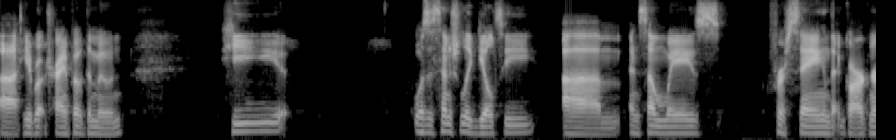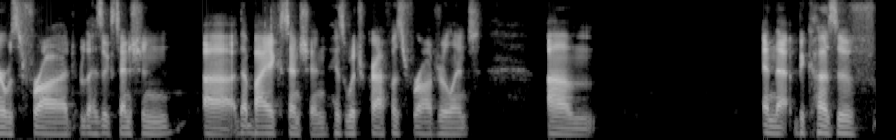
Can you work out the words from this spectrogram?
uh, he wrote Triumph of the Moon. He was essentially guilty um, in some ways for saying that Gardner was fraud, or that his extension, uh, that by extension, his witchcraft was fraudulent, um, and that because of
